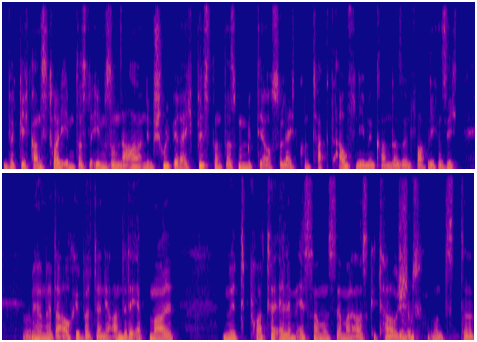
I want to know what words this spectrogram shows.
wirklich ganz toll, eben, dass du eben so nah an dem Schulbereich bist und dass man mit dir auch so leicht Kontakt aufnehmen kann. Also in fachlicher Sicht. Mhm. Wir haben ja da auch über deine andere App mal mit Porter LMS haben wir uns da mal ausgetauscht mhm. und da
